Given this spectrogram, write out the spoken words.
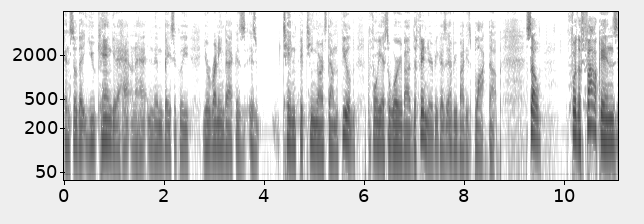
and so that you can get a hat on a hat and then basically your running back is is 10 15 yards down the field before he has to worry about a defender because everybody's blocked up. So for the Falcons,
